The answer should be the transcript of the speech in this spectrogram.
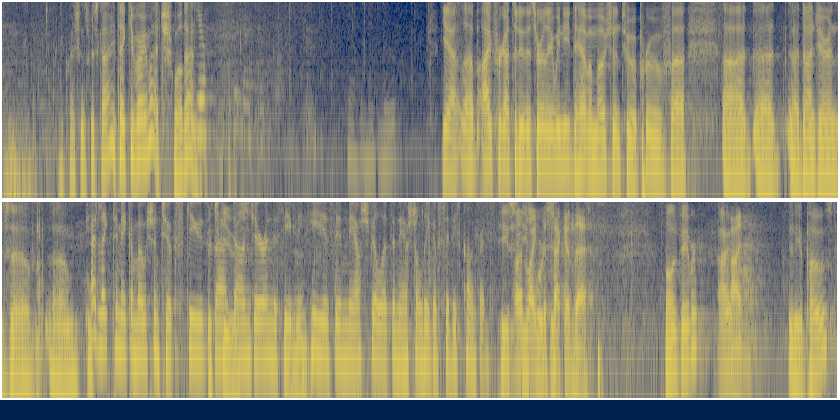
Any questions for Sky? Thank you very much. Well done. Thank you. Yeah, uh, I forgot to do this earlier. We need to have a motion to approve uh, uh, uh, uh, Don Gerend's, uh, um, I'd like to make a motion to excuse uh, Excuse. Don Gerend this evening. He is in Nashville at the National League of Cities Conference. he's I'd he's like to working. second that. All in favor? Aye. Any opposed?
